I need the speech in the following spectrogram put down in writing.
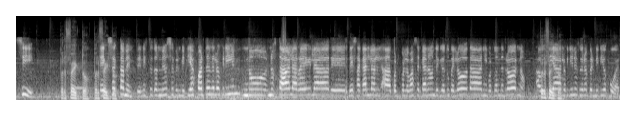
Sí, Perfecto, perfecto. exactamente. En este torneo se permitía jugar desde los green, no, no estaba la regla de, de sacarlo a- por, por lo más cercano donde quedó tu pelota, ni por donde entró, no. Perfecto. los greens estuvieron permitidos jugar.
